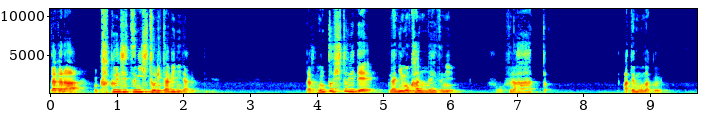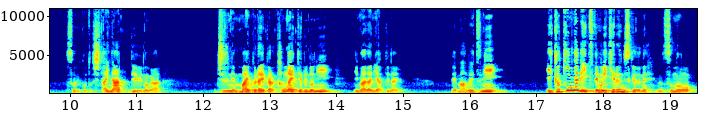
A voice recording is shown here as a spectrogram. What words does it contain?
だから、確実に一人旅になるっていう。だから本当一人で何も考えずに、ふらーっと、当てもなく、そういうことしたいなっていうのが、10年前くらいから考えてるのに、未だにやってない。で、まあ別に、行く気になりいつでも行けるんですけどね。その、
